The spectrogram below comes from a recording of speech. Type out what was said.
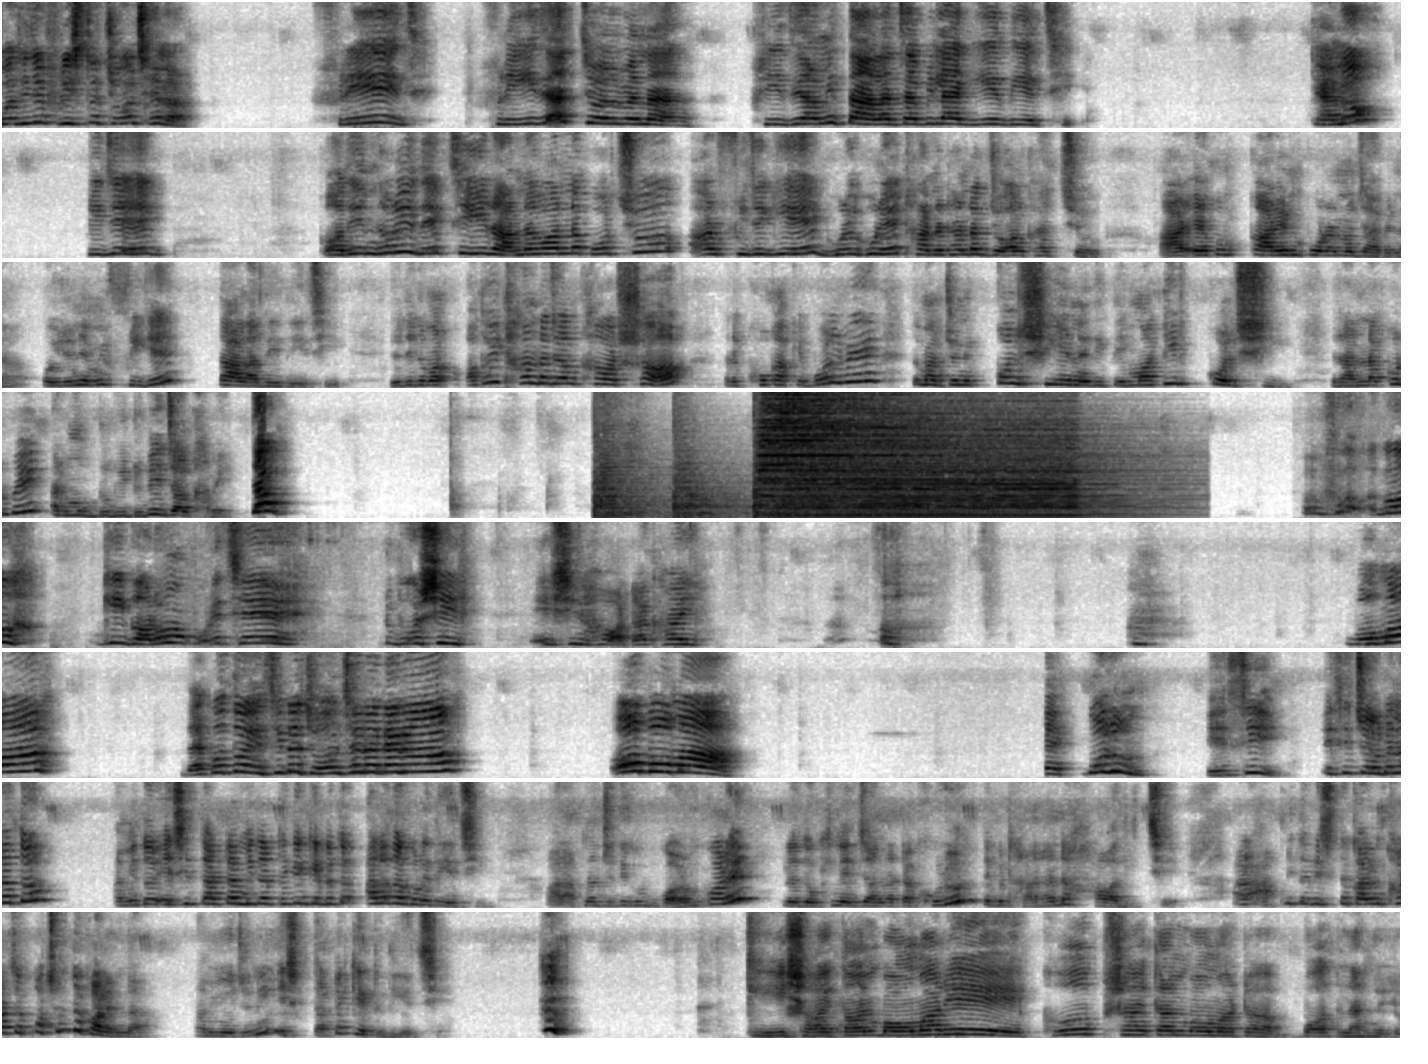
বলছি যে ফ্রিজটা চলছে না। ফ্রিজ ফ্রিজ আর চলবে না। ফ্রিজে আমি তালা চাবি লাগিয়ে দিয়েছি। কেন? ফ্রিজে কদিন ধরেই দেখছি রান্না বান্না করছ আর ফ্রিজে গিয়ে ঘুরে ঘুরে ঠান্ডা ঠান্ডা জল খাচ্ছ। আর এরকম কারেন্ট পোড়ানো যাবে না। ওই জন্য আমি ফ্রিজে তালা দিয়ে দিয়েছি। যদি তোমার অতই ঠান্ডা জল খাওয়ার শখ তাহলে খোকাকে বলবে তোমার জন্য কলসি এনে দিতে মাটির কলসি। রান্না করবে আর মুখ ডুবিয়ে ডুবিয়ে জল খাবে। যাও! কি গরম পড়েছে। একটু বসি এসির হাওয়াটা খাই। বৌমা, দেখো তো এসিটা চলছে না কেন? ও বৌমা! বলুন এসি এসি চলবে না তো? আমি তো এসির তারটা মিটার থেকে কেটে তো আলাদা করে দিয়েছি। আর আপনার যদি খুব গরম করে, তাহলে দক্ষিণের জানলাটা খুলুন, দেখবে ঠান্ডা ঠান্ডা হাওয়া দিচ্ছে। আর আপনি তো বেশি তো কারেন্ট খরচা পছন্দ করেন না। আমি ওই জন্যই এসির তারটা কেটে দিয়েছি। কি শয়তান বৌমা রে! খুব শয়তান বৌমাটা বদলা নিল।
